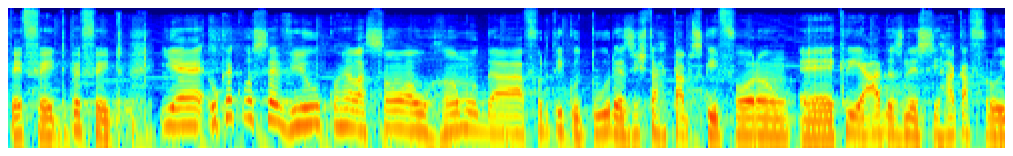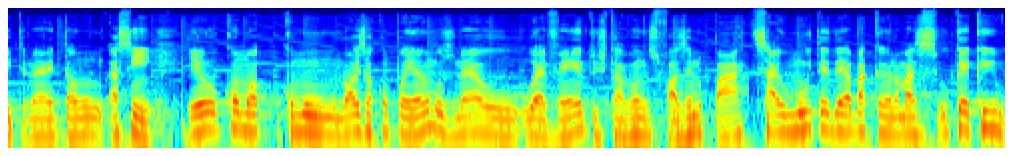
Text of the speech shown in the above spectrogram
Perfeito, perfeito. E é, o que é que você viu com relação ao ramo da fruticultura, as startups que foram é, criadas nesse Hackafruit, né? Então, assim, eu como, como nós acompanhamos, né, o, o, evento, estávamos fazendo parte, saiu muita ideia bacana, mas o que é que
